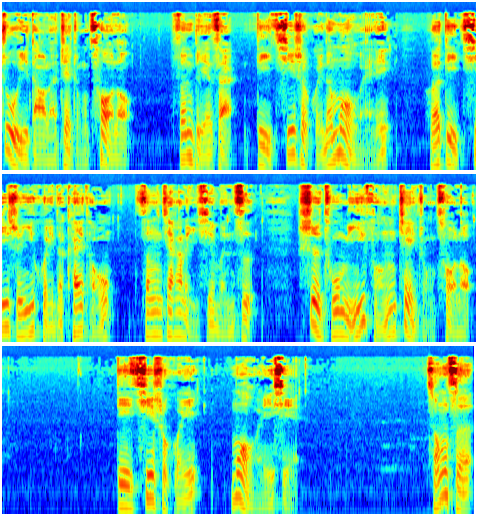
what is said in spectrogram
注意到了这种错漏，分别在第七十回的末尾和第七十一回的开头增加了一些文字，试图弥缝这种错漏。第七十回末尾写：从此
